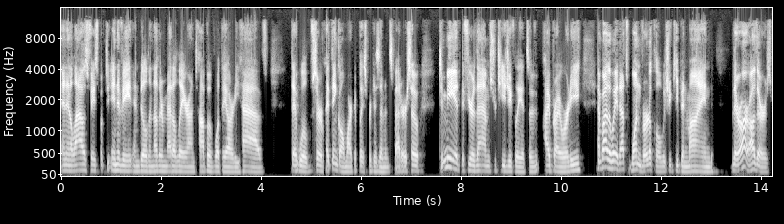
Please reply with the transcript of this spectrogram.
And it allows Facebook to innovate and build another meta layer on top of what they already have that will serve, I think, all marketplace participants better. So to me, if you're them strategically, it's a high priority. And by the way, that's one vertical we should keep in mind there are others.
